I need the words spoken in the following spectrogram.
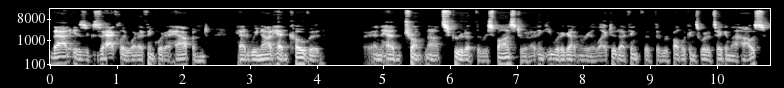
that is exactly what I think would have happened had we not had COVID and had Trump not screwed up the response to it. I think he would have gotten reelected. I think that the Republicans would have taken the House.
